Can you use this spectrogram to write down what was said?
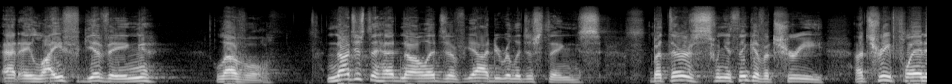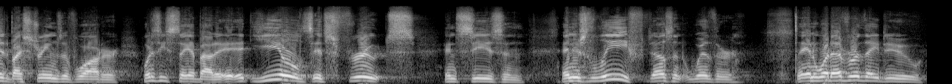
at a life giving level. Not just a head knowledge of, yeah, I do religious things, but there's, when you think of a tree, a tree planted by streams of water, what does he say about it? It yields its fruits in season, and whose leaf doesn't wither. And whatever they do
